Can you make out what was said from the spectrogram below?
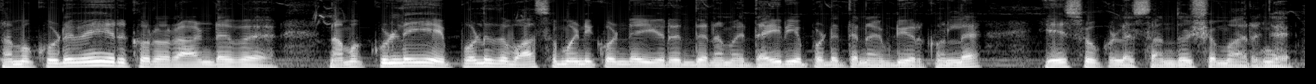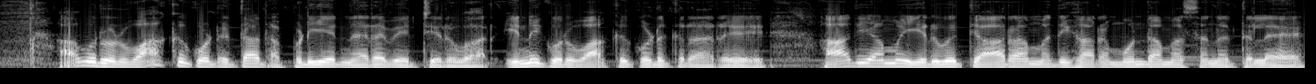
நம்ம கூடவே இருக்கிற ஒரு ஆண்டவர் நமக்குள்ளேயே எப்பொழுது வாசம் பண்ணி கொண்டே இருந்து நம்ம தைரியப்படுத்தின எப்படி இருக்கும்ல? இயேசுக்குள்ளே சந்தோஷமாக இருங்க. அவர் ஒரு வாக்கு கொடுத்தா அது அப்படியே நிறைவேற்றிடுவார். இன்றைக்கி ஒரு வாக்கு கொடுக்குறாரு. ஆதியாம இருபத்தி ஆறாம் அதிகாரம் மூன்றாம் வசனத்தில்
